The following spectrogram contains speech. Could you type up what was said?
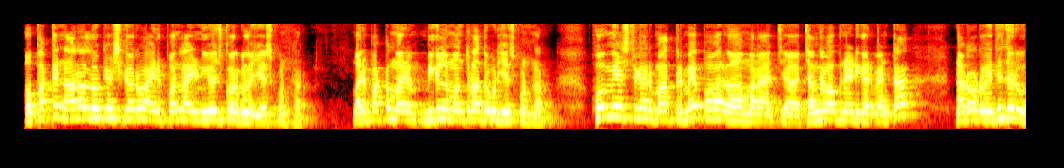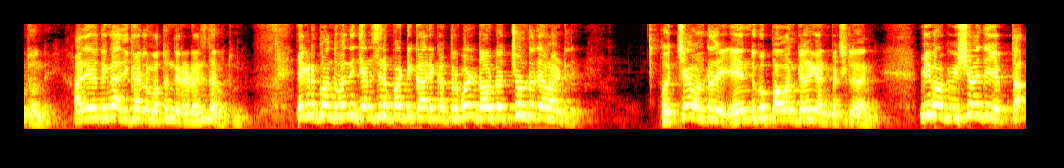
ఓ పక్క నారా లోకేష్ గారు ఆయన పనులు ఆయన నియోజకవర్గంలో చేసుకుంటున్నారు. మరి పక్క మరి మిగిలిన మంత్రులంతా కూడా చేసుకుంటున్నారు. హోమ్ మినిస్టర్ గారు మాత్రమే పవ- మన చంద్రబాబు నాయుడు గారి వెంట నడవడం అయితే జరుగుతుంది. అదేవిధంగా అధికారులు మొత్తం తిరగడం అయితే జరుగుతుంది. ఇక్కడ కొంతమంది జనసేన పార్టీ కార్యకర్తలు కూడా డౌట్ వచ్చి ఉంటుంది అలాంటిది వచ్చే ఉంటుంది. ఎందుకు పవన్ కళ్యాణ్ కనిపించలేదని మీకు ఒక విషయం అయితే చెప్తా.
